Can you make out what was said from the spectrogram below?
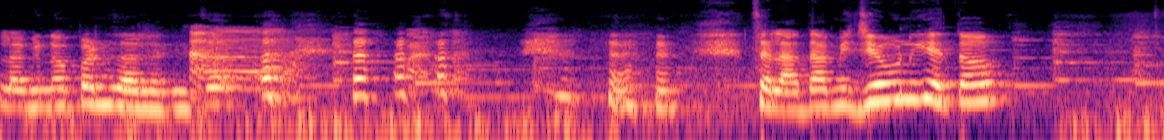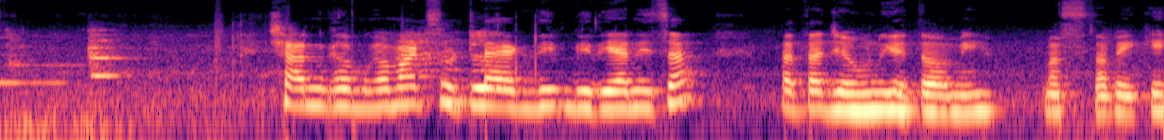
लग्न पण झालं तिचं. चला आता आम्ही जेवून घेतो. छान घमघमाट सुटला अगदी बिर्याणीचा. आता जेवून घेतो आम्ही मस्तपैकी.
